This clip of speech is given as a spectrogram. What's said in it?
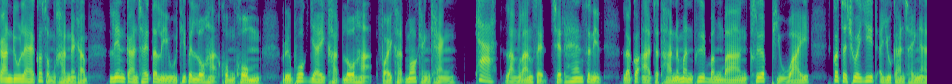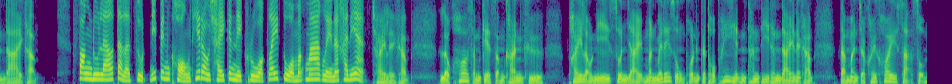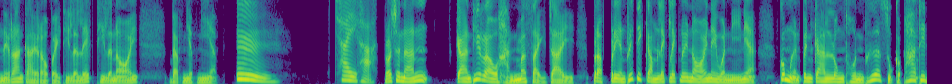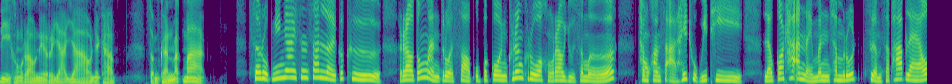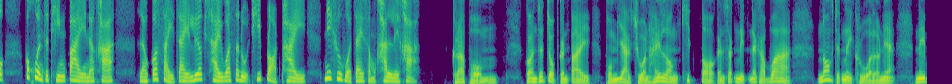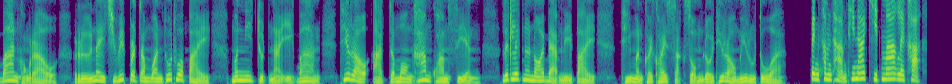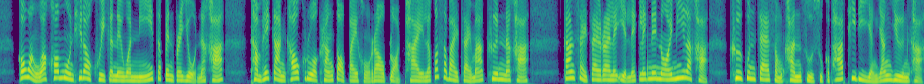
การดูแลก็สำคัญนะครับ เลี่ยงการใช้ตะหลิวที่เป็นโลหะคมๆ หรือพวกใยขัดโลหะ ฝอยขัดหม้อแข็งค่ะ ๆ หลังล้างเสร็จเช็ดแห้งสนิท แล้วก็อาจจะทานน้ำมันพืชบางๆ เคลือบผิวไว้ ก็จะช่วยยืดอายุการใช้งานได้ครับ ฟังดูแล้วแต่ละจุดนี่เป็นของที่เราใช้กันในครัวใกล้ตัวมากๆเลยนะคะเนี่ย ใช่เลยครับ แล้วข้อสังเกตสำคัญคือ ภัยเหล่านี้ส่วนใหญ่มันไม่ได้ส่งผลกระทบให้เห็นทันทีทันใดนะครับ แต่มันจะค่อยๆ สะสมในร่างกายเราไปทีละเล็กทีละน้อย แบบเงียบๆ อืม ใช่ค่ะ เพราะฉะนั้น การที่เราหันมาใส่ใจ ปรับเปลี่ยนพฤติกรรมเล็ก ๆ น้อย ๆ ในวันนี้เนี่ย ก็เหมือนเป็นการลงทุนเพื่อสุขภาพที่ดีของเราในระยะยาวนะครับสำคัญมาก สรุปง่ายๆ สั้นๆเลยก็คือ เราต้องหมั่นตรวจสอบอุปกรณ์เครื่องครัวของเราอยู่เสมอทำความสะอาดให้ถูกวิธี แล้วก็ถ้าอันไหนมันชำรุดเสื่อมสภาพแล้ว ก็ควรจะทิ้งไปนะคะ แล้วก็ใส่ใจเลือกใช้วัสดุที่ปลอดภัย นี่คือหัวใจสำคัญเลยค่ะ ครับผม ก่อนจะจบกันไป ผมอยากชวนให้ลองคิดต่อกันสักนิดนะครับว่า นอกจากในครัวแล้วเนี่ย ในบ้านของเรา หรือในชีวิตประจำวันทั่ว ๆ ไป มันมีจุดไหนอีกบ้าง ที่เราอาจจะมองข้ามความเสี่ยง เล็กๆ น้อยๆ แบบนี้ไป ที่มันค่อยๆสะสมโดยที่เราไม่รู้ตัว เป็นคำถามที่น่าคิดมากเลยค่ะ ก็หวังว่าข้อมูลที่เราคุยกันในวันนี้จะเป็นประโยชน์นะคะทำให้การเข้าครัวครั้งต่อไปของเราปลอดภัย แล้วก็สบายใจมากขึ้นนะคะ การใส่ใจรายละเอียดเล็ก ๆ น้อยๆนี่แหละค่ะ คือกุญแจสำคัญสู่สุขภาพที่ดีอย่างยั่งยืนค่ะ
